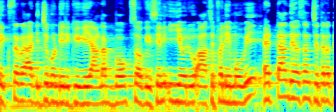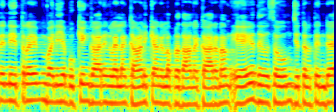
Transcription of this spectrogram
സിക്സർ അടിച്ചുകൊണ്ടിരിക്കുകയാണ് ബോക്സ് ഓഫീസിൽ ഈ ഒരു ആസിഫ് അലി മൂവി എട്ടാം ദിവസം ചിത്രത്തിന്റെ ഇത്രയും വലിയ ബുക്കിംഗ് കാര്യങ്ങളെല്ലാം കാണിക്കാനുള്ള പ്രധാന കാരണം ഏഴ് ദിവസവും ചിത്രത്തിന്റെ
